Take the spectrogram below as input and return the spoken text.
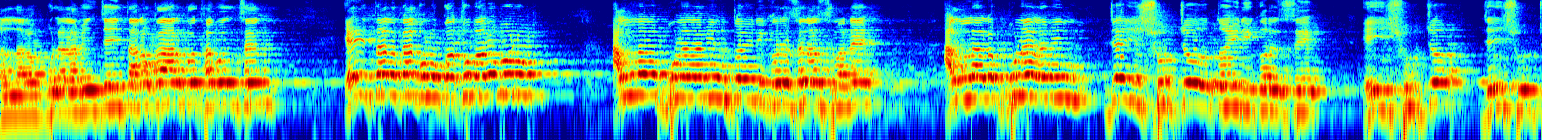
আল্লাহ রব্বুল আলামিন যেই তারকার কথা বলছেন তারকাগুলো কত বড় বড় আল্লাহ আলামিন তৈরি করেছেন আসমানে। আল্লাহ রব্বুল আলামিন যেই সূর্য তৈরি করেছে, এই সূর্য, যেই সূর্য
